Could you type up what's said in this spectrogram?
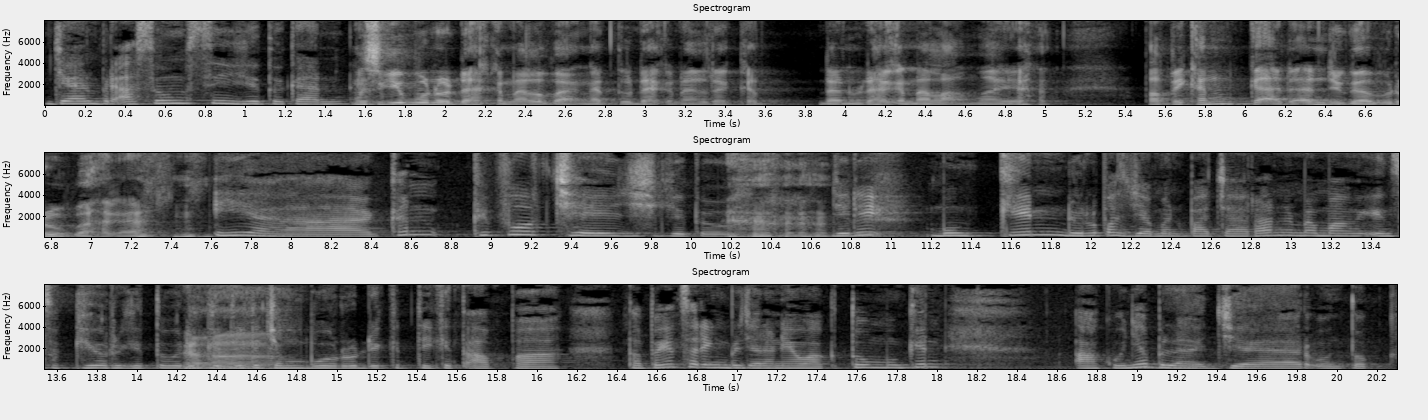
Jangan berasumsi gitu kan. Meskipun udah kenal banget, udah kenal deket dan udah kenal lama ya. Tapi kan keadaan juga berubah kan. Iya, kan people change gitu. Jadi mungkin dulu pas zaman pacaran memang insecure gitu, dikit-dikit cemburu, dikit-dikit apa. Tapi kan sering berjalannya waktu mungkin akunya belajar untuk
